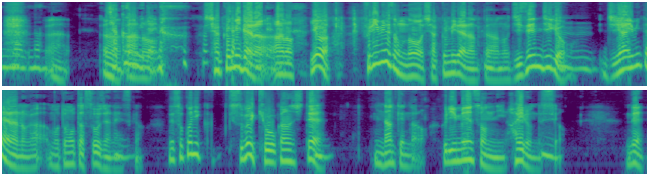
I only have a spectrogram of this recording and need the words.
な、な、うん。うん尺みたいな。尺みたいな。な、あの、要は、フリーメイソンの尺みたいなのって、あの、事前授業、うんうん。慈愛みたいなのがもともとはそうじゃないですか。で、そこにすごい共感して、なんて言うんだろう、フリーメイソンに入るんですよ。で、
